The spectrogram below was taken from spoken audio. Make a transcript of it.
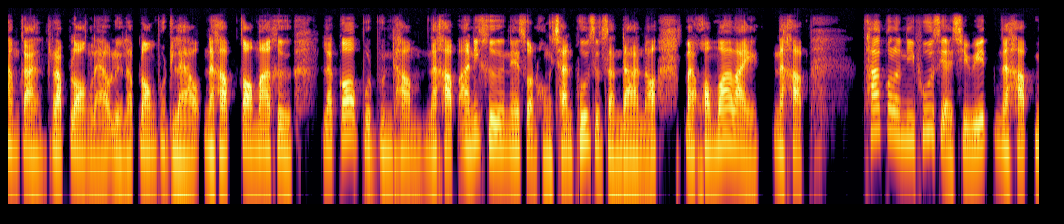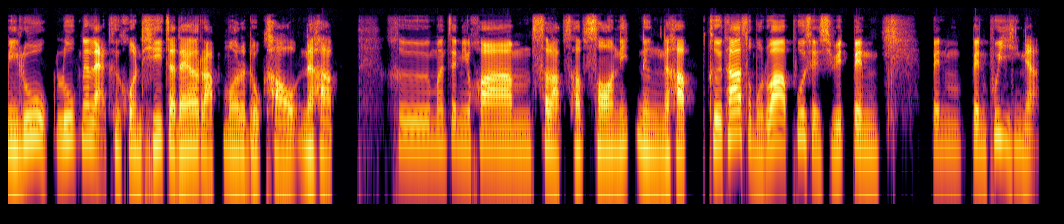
ทำการรับรองแล้วหรือรับรองบุตรแล้วนะครับ ต่อมาคือแล้วก็บุตรบุญธรรมนะครับ อันนี้คือในส่วนของชั้นผู้สืบสันดานเนาะหมายความว่าอะไรนะครับ ถ้ากรณีผู้เสียชีวิตนะครับ มีลูกลูกนั่นแหละ คือคนที่จะได้รับมรดกเขานะครับ คือมันจะมีความสลับซับซ้อนนิดนึงนะครับ คือถ้าสมมุติว่าผู้เสียชีวิตเป็นเป็นเป็นผู้หญิงเนี่ย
